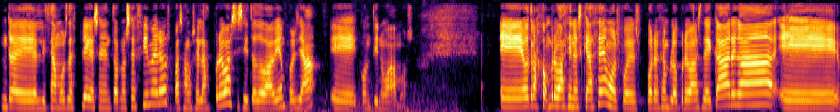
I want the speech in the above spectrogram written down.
realizamos despliegues en entornos efímeros, pasamos en las pruebas y si todo va bien, pues ya eh, continuamos. Eh, otras comprobaciones que hacemos, pues por ejemplo pruebas de carga, eh,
